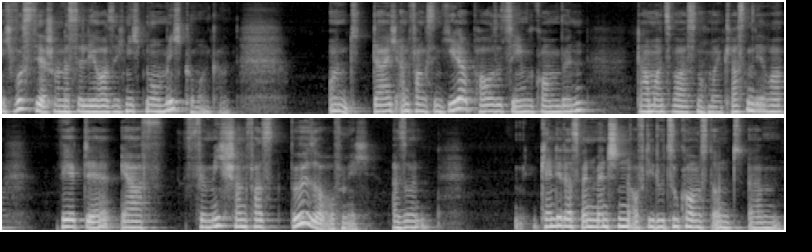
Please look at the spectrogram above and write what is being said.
Ich wusste ja schon, dass der Lehrer sich nicht nur um mich kümmern kann. Und da ich anfangs in jeder Pause zu ihm gekommen bin, damals war es noch mein Klassenlehrer, wirkte er für mich schon fast böse auf mich. Also kennt ihr das, wenn Menschen, auf die du zukommst und ähm,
